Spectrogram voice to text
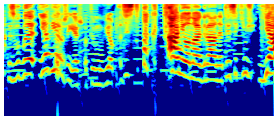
To jest w ogóle, ja wiem, że jeszcze o tym mówiłam, ale to jest tak tanio nagrane, to jest jakimś, ja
